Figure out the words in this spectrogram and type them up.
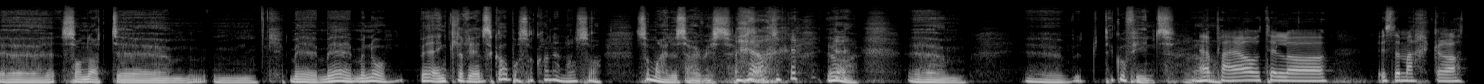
Eh, sånn at eh, mm, med, med, med, noe, med enkle redskaper så kan en altså Som Miley Cyrus. Ja. ja. Eh, eh, det går fint. Ja. Jeg pleier av og til å, hvis jeg merker at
